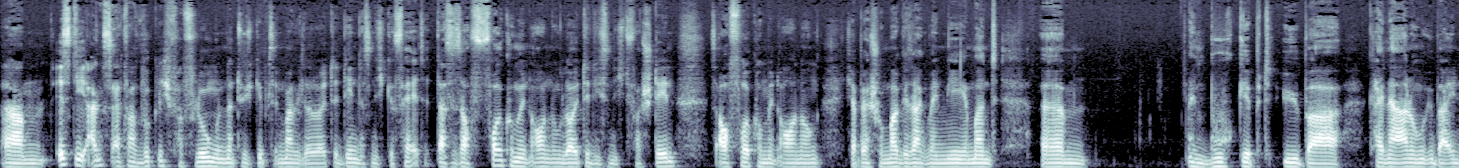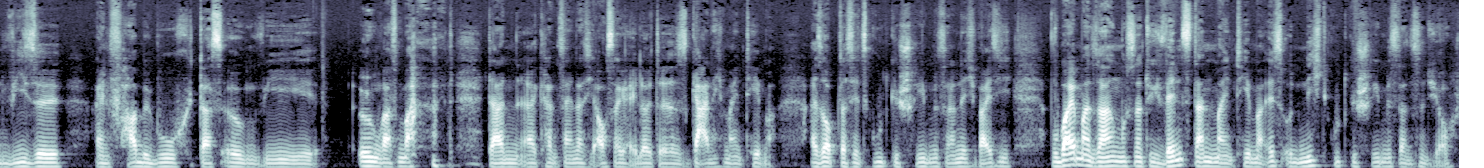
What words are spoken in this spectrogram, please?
ähm, ist die Angst einfach wirklich verflogen und natürlich gibt es immer wieder Leute, denen das nicht gefällt. Das ist auch vollkommen in Ordnung, Leute, die es nicht verstehen, ist auch vollkommen in Ordnung. Ich habe ja schon mal gesagt, wenn mir jemand ähm, ein Buch gibt über, keine Ahnung, über ein Wiesel, ein Fabelbuch, das irgendwie irgendwas macht, dann äh, kann es sein, dass ich auch sage, ey Leute, das ist gar nicht mein Thema. Also ob das jetzt gut geschrieben ist oder nicht, weiß ich. Wobei man sagen muss natürlich, wenn es dann mein Thema ist und nicht gut geschrieben ist, dann ist es natürlich auch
